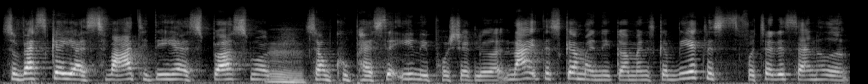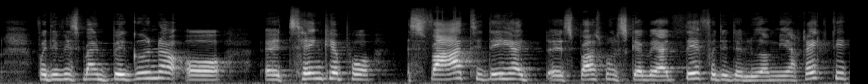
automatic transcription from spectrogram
så hvad skal jeg svare til det her spørgsmål, mm. som kunne passe ind i projektleder? Nej, det skal man ikke gøre. Man skal virkelig fortælle sandheden. Fordi hvis man begynder at øh, tænke på, svare til det her øh, spørgsmål skal være det, fordi det lyder mere rigtigt,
